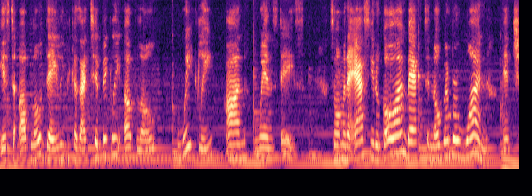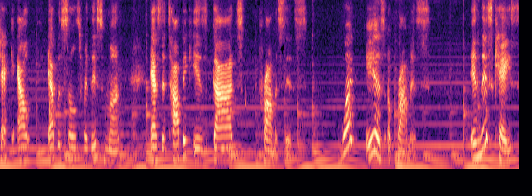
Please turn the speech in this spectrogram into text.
is to upload daily because I typically upload weekly on Wednesdays. So I'm going to ask you to go on back to November 1 and check out the episodes for this month as the topic is God's promises. What is a promise? In this case,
